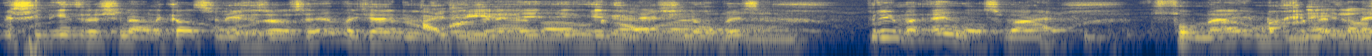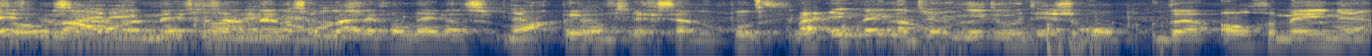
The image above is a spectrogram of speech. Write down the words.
misschien internationale kansen liggen zoals hè, wat jij doet, IPM ook, international al, eh, business. Prima Engels, maar voor mij mag je met de Nederlandse meest basale, opleiding meest Nederlandse Nederlands. opleiding gewoon Nederlands Ja, prima punt. Maar ik weet natuurlijk niet hoe het is op de algemene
